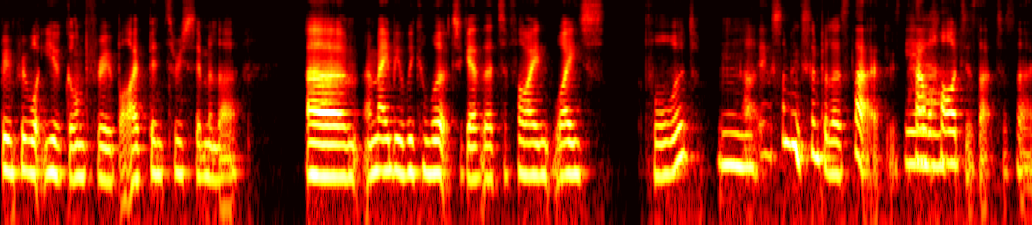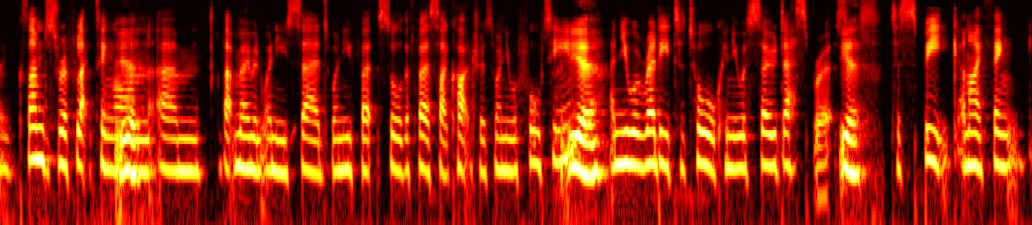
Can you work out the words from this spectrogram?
been through what you've gone through, but I've been through similar. Um, and maybe we can work together to find ways forward. Uh, it's something simple as that. How Mm. Hard is that to say? because i'm just reflecting Yeah. on um, that moment when you said when you fir- saw the first psychiatrist when you were 14 Yeah. and you were ready to talk and you were so desperate Yes. to speak and i think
